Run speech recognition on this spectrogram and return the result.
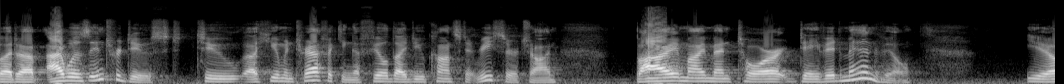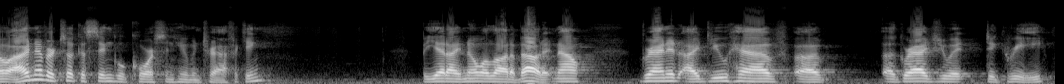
But uh, I was introduced to uh, human trafficking, a field I do constant research on, by my mentor, David Manville. You know, I never took a single course in human trafficking, but yet I know a lot about it. Now, granted, I do have uh, a graduate degree,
